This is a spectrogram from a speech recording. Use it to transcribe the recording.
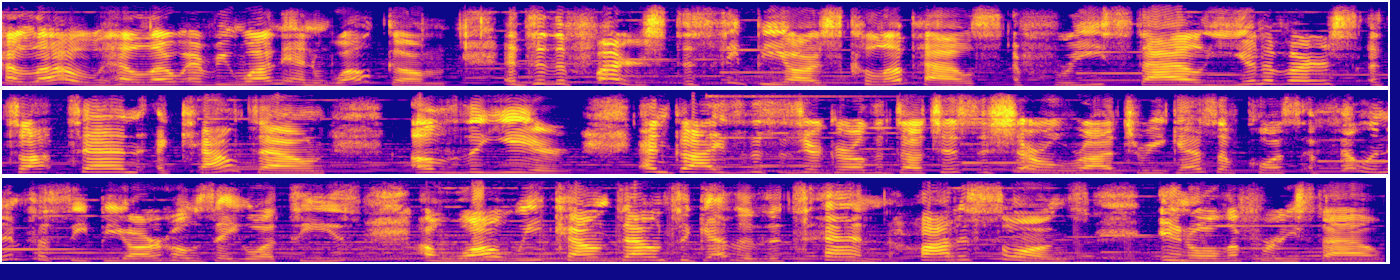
Hello, hello everyone, and welcome to the first CPR's Clubhouse Freestyle Universe a Top 10 a Countdown of the year. And guys, this is your girl, the Duchess, Cheryl Rodriguez, of course, filling in for CPR, Jose Ortiz, and while we count down together the 10 hottest songs in all the freestyle.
